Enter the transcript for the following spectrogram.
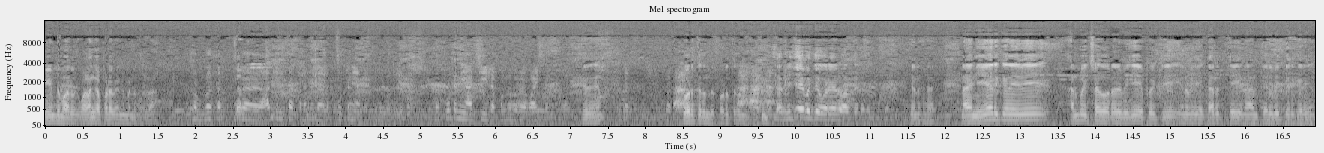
மீண்டும் அவர்களுக்கு வழங்கப்பட வேண்டும் என்பதுதான். அதிமுக தலைமையிலான கூட்டணி அமைக்கிறது கூட்டணி ஆட்சியில பங்கு பெற வாய்ப்பு இருக்கு இது பொறுத்திருந்து பொறுத்திருந்து. சார் விஜய் பத்தி ஒரே ஒரு வார்த்தை சொல்லுங்க சார். என்ன நான் ஏற்கனவே அன்பு சகோதரர் விஜயை பற்றி என்னுடைய கருத்தை நான் தெரிவித்திருக்கிறேன்.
